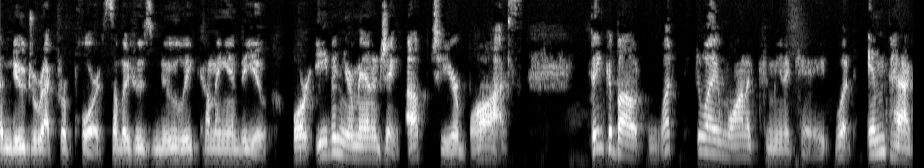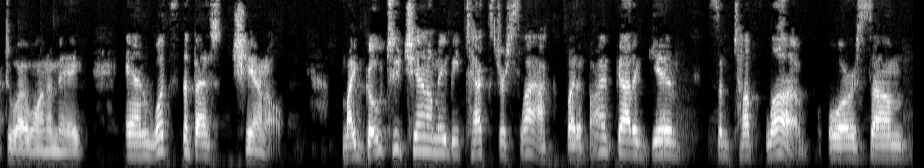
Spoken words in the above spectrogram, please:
a new direct report, somebody who's newly coming into you, or even you're managing up to your boss, think about what do I want to communicate? What impact do I want to make? And what's the best channel. My go to channel may be text or Slack, but if I've got to give some tough love or some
